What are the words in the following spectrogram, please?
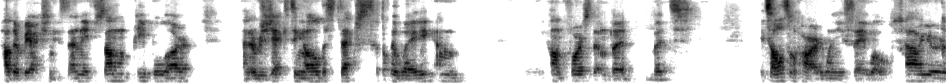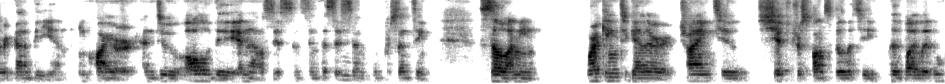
how the reaction is. And if some people are kind of rejecting all the steps of the way, um, you can't force them, but but it's also hard when you say, well, how you're going to be an inquirer and do all of the analysis and synthesis and, and presenting. So, I mean, working together, trying to shift responsibility little by little.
